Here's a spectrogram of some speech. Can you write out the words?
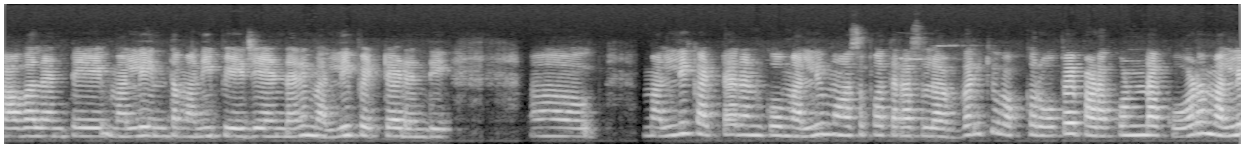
కావాలంటే మళ్ళీ ఇంత మనీ పే చేయండి అని మళ్ళీ పెట్టాడండి. మళ్ళీ కట్టారనుకో మళ్ళీ మోసపోతారు. అసలు ఎవ్వరికి ఒక్క రూపాయి పడకుండా కూడా మళ్ళీ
